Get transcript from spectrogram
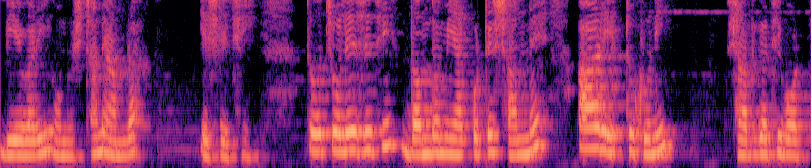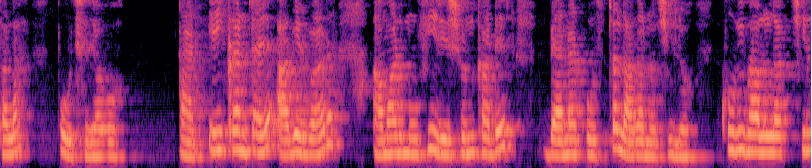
বিয়েবাড়ি অনুষ্ঠানে আমরা এসেছি। তো চলে এসেছি দমদম এয়ারপোর্টের সামনে, আর একটুখানি সাতগাছি বটতলা পৌঁছে যাব। আর এইখানটায় আগেরবার আমার মুভি রেশন কার্ডের ব্যানার পোস্টটা লাগানো ছিল। খুবই ভালো লাগছিল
